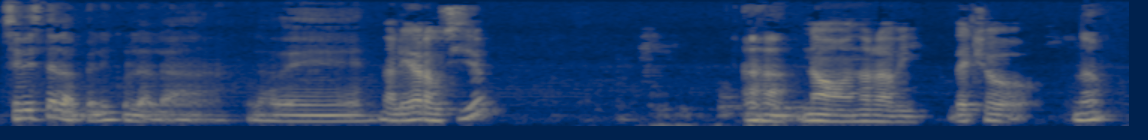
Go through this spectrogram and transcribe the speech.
¿Sí viste la película? La, la de. ¿La Liga de la Justicia? Ajá, No, no la vi. De hecho, ¿no?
